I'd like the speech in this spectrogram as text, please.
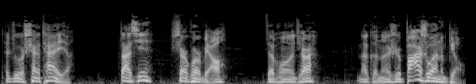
他就是晒太阳。大新晒块表在朋友圈，那可能是八十万的表，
